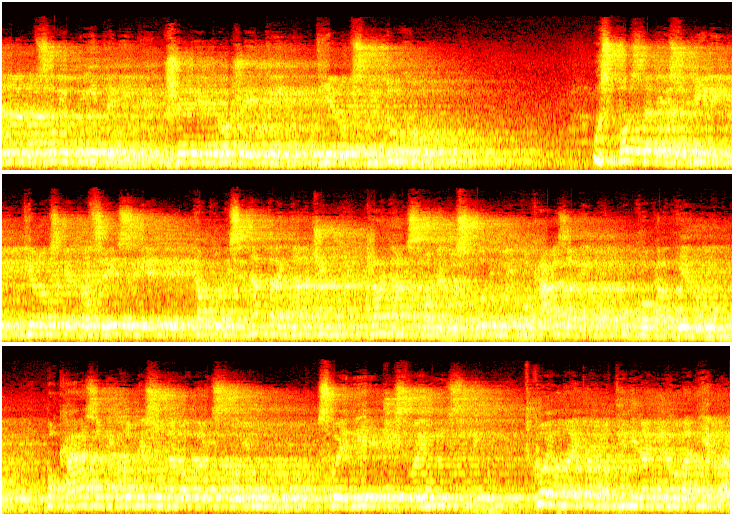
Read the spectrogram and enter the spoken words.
narod, svoje obitelji žele prožeti tjelovskim duhom. Uspostavili su bili tjelovske procesije kako bi se na taj način klanjali svome gospodinu i pokazali u koga vjeruju. Pokazali kome su darovali svoju um, svoje riječi, svoje misli. Tko je onaj ko motivira njihova djela?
